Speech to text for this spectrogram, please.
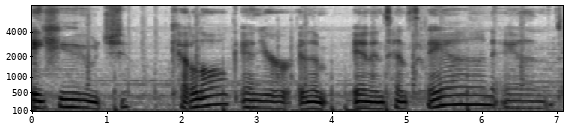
a huge catalog and you're an, an intense fan and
